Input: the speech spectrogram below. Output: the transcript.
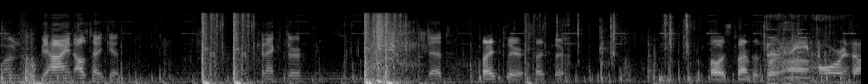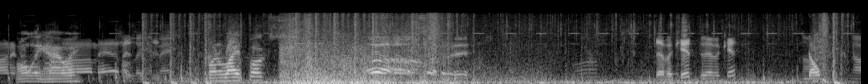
One behind, I'll take it. Connector. Dead. Side clear, side clear. Oh, it's planted for. Uh, C4 is its Holding way highway. bomb heaven. Holding it main. One white box. Oh, sorry. do you have a kid? Do you have a kid? No, Nope. No,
